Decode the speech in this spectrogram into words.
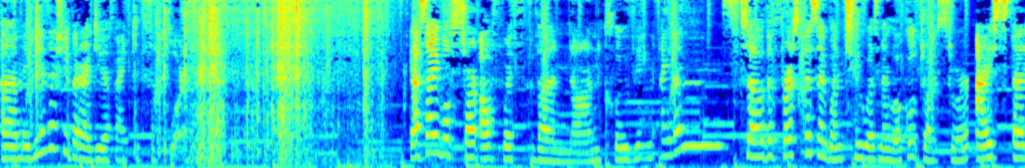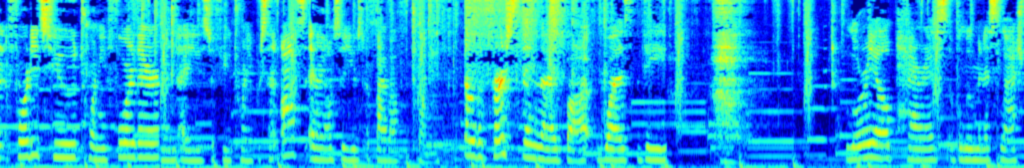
Um, maybe it's actually a better idea if I keep this on the floor. Guess I will start off with the non-clothing items. So the first place I went to was my local drugstore. I spent $42.24 there and I used a few 20% offs and I also used a 5 off of 20. So the first thing that I bought was the L'Oreal Paris Voluminous Lash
